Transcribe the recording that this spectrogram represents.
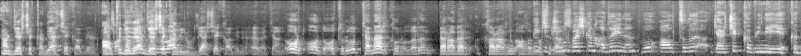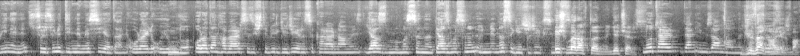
Ha, gerçek kabine. Gerçek kabine. Altı Bakanlar lider gerçek var, kabine olacak. Gerçek kabine evet yani orada, orada oturulup temel konuların beraber kararının alınması Peki lazım. Cumhurbaşkanı adayının bu altılı gerçek kabineyi, kabinenin sözünü dinlemesi ya da hani orayla uyumlu, oradan habersiz işte bir gece yarısı kararname yazmamasının, yazmasının önüne nasıl geçeceksiniz? Hiç meraklanmayın geçeriz. Noterden imza mı alınacak? Güven hayır bak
